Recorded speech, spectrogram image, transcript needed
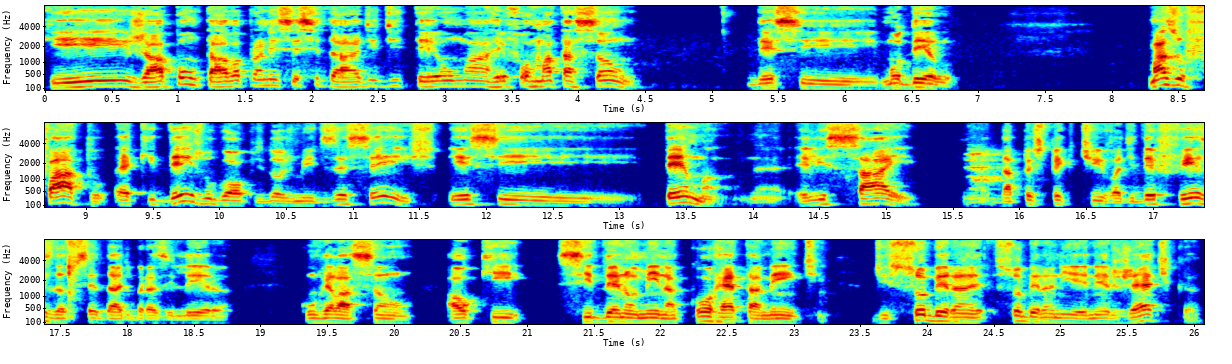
que já apontava para a necessidade de ter uma reformatação desse modelo mas o fato é que desde o golpe de 2016 esse tema né, ele sai né, da perspectiva de defesa da sociedade brasileira com relação ao que se denomina corretamente de soberania, soberania energética,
